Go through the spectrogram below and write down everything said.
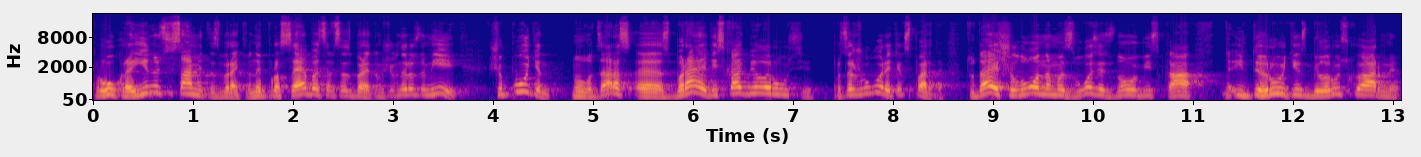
про Україну ці саміти збирають, вони про себе це все збирають, тому що вони розуміють, що Путін ну от зараз е, збирає війська в Білорусі. Про це ж говорять експерти. Туди ешелонами звозять знову війська, інтегрують їх з білоруською армією.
